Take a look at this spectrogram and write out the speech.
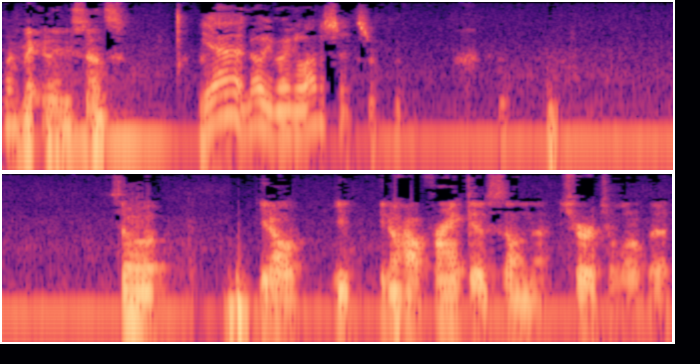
Am I making any sense? Yeah, no, you make a lot of sense. So you know, you, you know how Frank is on the church a little bit.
